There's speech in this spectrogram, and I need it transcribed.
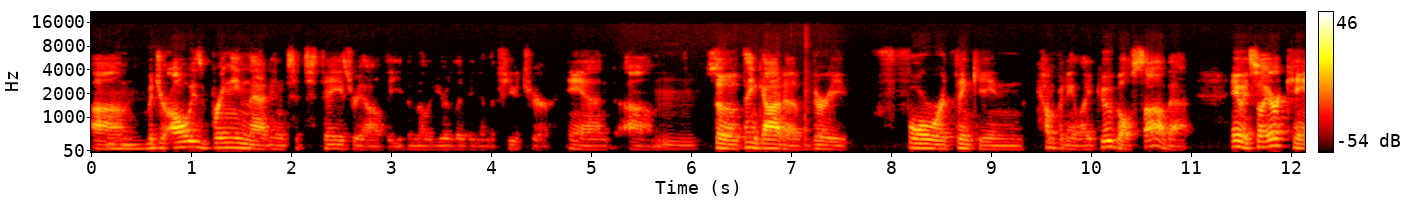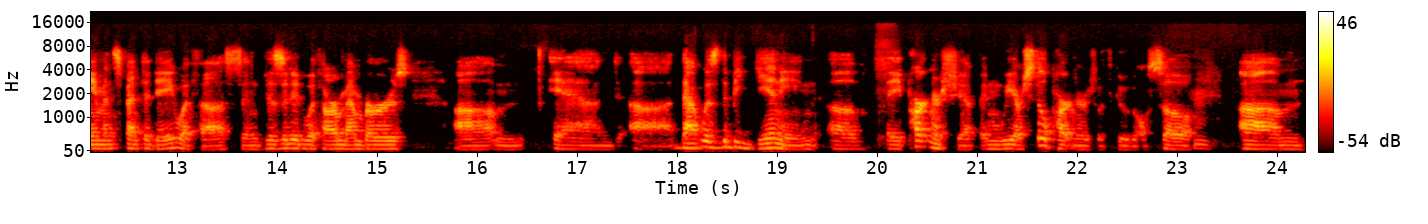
Um, Mhm. But you're always bringing that into today's reality, even though you're living in the future. And um, Mm. so thank God a very forward thinking company like Google saw that. Anyway, so Eric came and spent a day with us and visited with our members. Um, and uh, that was the beginning of a partnership, and we are still partners with Google. So Hmm. um,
